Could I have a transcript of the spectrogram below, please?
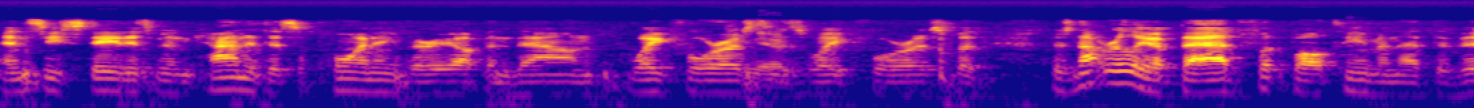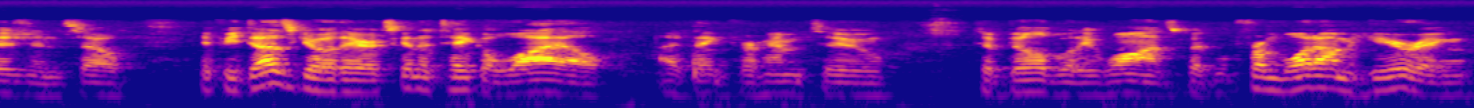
NC State has been kind of disappointing, very up and down. Wake Forest yeah. is Wake Forest, but there's not really a bad football team in that division. So if he does go there, it's going to take a while, I think, for him to to build what he wants. But from what I'm hearing,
